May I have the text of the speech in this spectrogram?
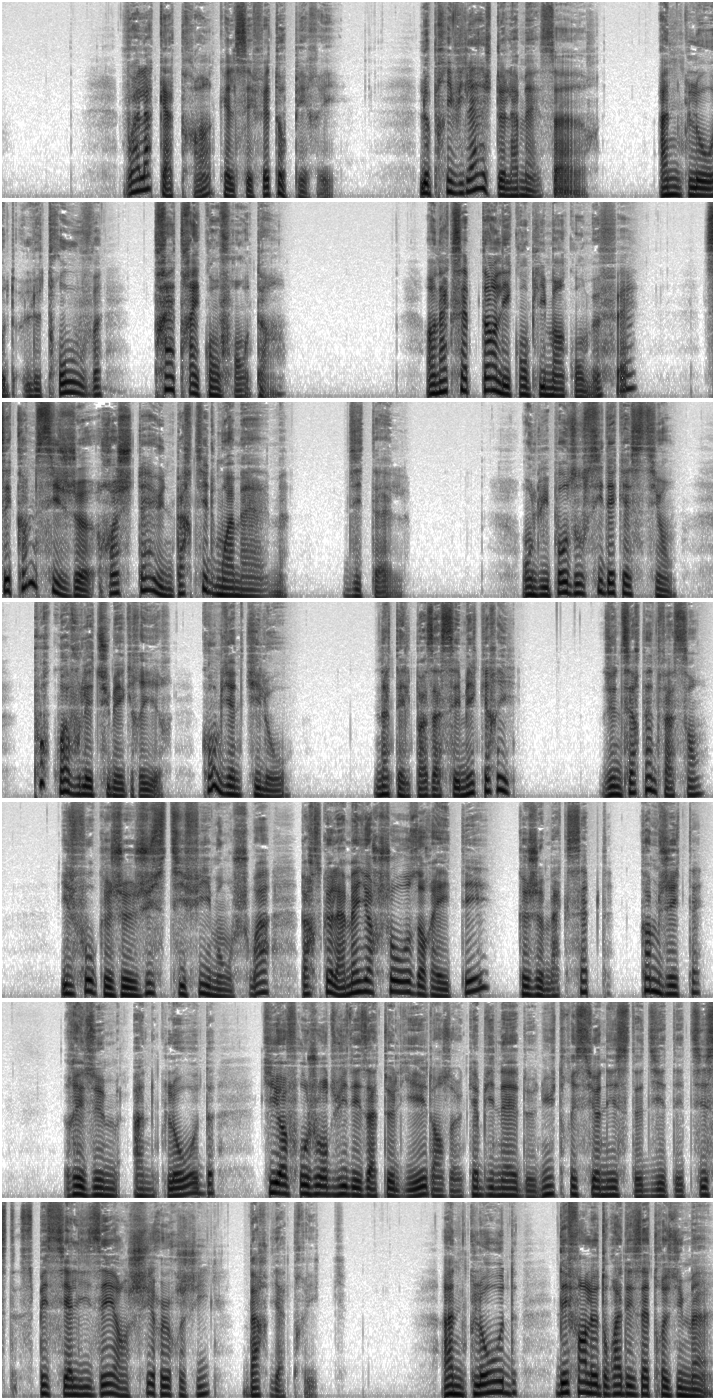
Voilà quatre ans qu'elle s'est fait opérer. Le privilège de la minceur, Anne-Claude le trouve très très confrontant. En acceptant les compliments qu'on me fait, c'est comme si je rejetais une partie de moi-même, dit-elle. On lui pose aussi des questions. Pourquoi voulais-tu maigrir? Combien de kilos? N'a-t-elle pas assez maigri? D'une certaine façon, il faut que je justifie mon choix parce que la meilleure chose aurait été que je m'accepte comme j'étais, résume Anne-Claude, qui offre aujourd'hui des ateliers dans un cabinet de nutritionnistes diététistes spécialisés en chirurgie bariatrique. Anne-Claude défend le droit des êtres humains,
